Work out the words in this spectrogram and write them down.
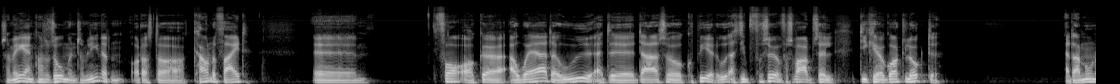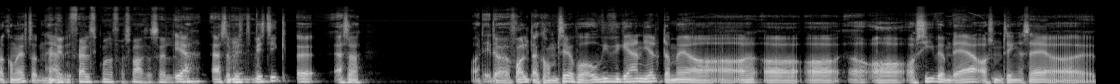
som ikke er en Concept 2, men som ligner den, og der står Counterfight, øh, for at gøre aware derude, at øh, der er så kopier derude. Altså, de forsøger at forsvare dem selv. De kan jo godt lugte, at der er nogen, der kommer efter den Men her. det er en falsk måde at forsvare sig selv. Ja, altså hvis, hvis de ikke... Øh, altså, og det er der jo folk, der kommenterer på, og vi vil gerne hjælpe dig med at og, og, og, og, og, og sige, hvem det er, og sådan ting og sager. Og, øh,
